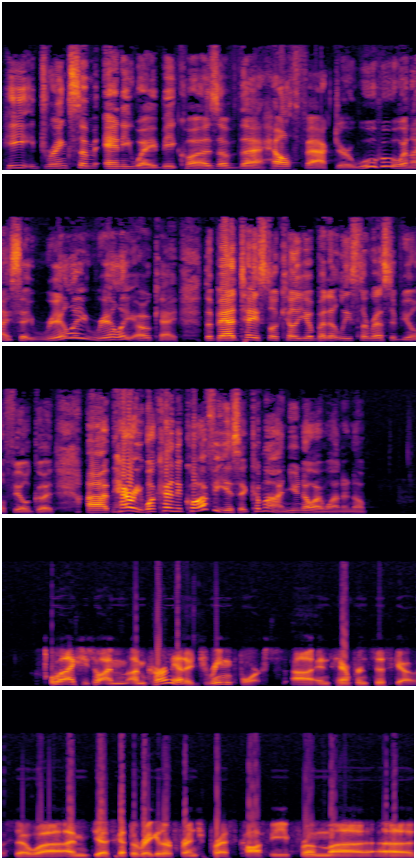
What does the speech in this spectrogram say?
he drinks them anyway because of the health factor. Woohoo! And I say, really, really, okay. The bad taste will kill you, but at least the rest of you will feel good. Uh, Harry, what kind of coffee is it? Come on, you know I want to know. Well, actually, so I'm I'm currently at a Dreamforce uh, in San Francisco. So uh, I'm just got the regular French press coffee from uh, uh,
